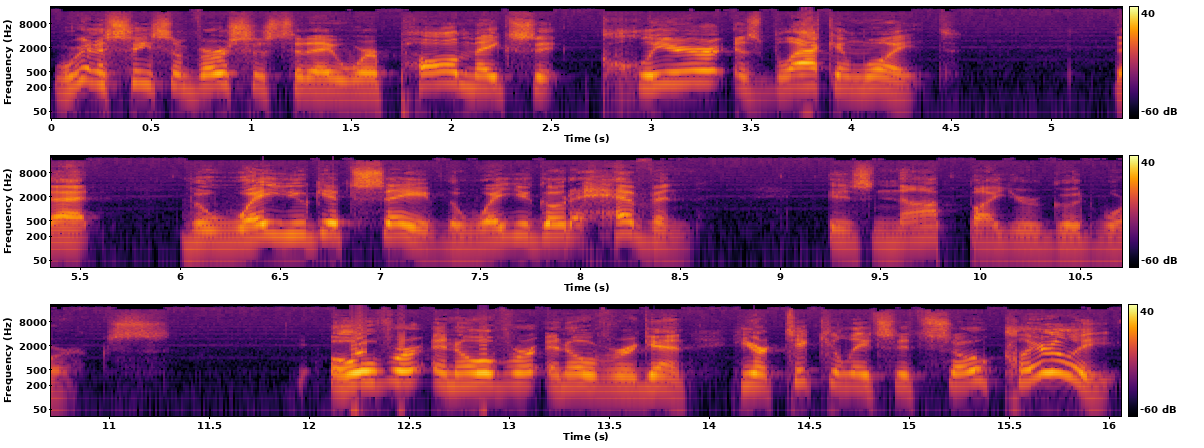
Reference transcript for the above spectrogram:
we're going to see some verses today where Paul makes it clear as black and white that the way you get saved, the way you go to heaven, is not by your good works. Over and over and over again. He articulates it so clearly.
